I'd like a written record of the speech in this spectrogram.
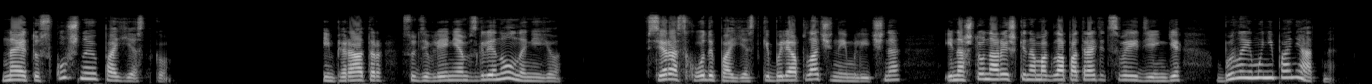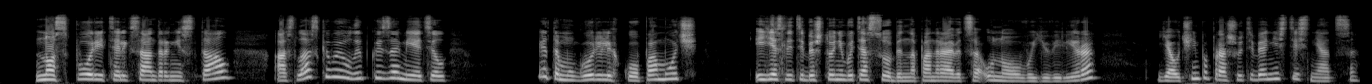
на эту скучную поездку». Император с удивлением взглянул на нее — все расходы поездки были оплачены им лично, и на что Нарышкина могла потратить свои деньги, было ему непонятно. Но спорить Александр не стал, а с ласковой улыбкой заметил, «Этому горю легко помочь, и если тебе что-нибудь особенно понравится у нового ювелира, я очень попрошу тебя не стесняться.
